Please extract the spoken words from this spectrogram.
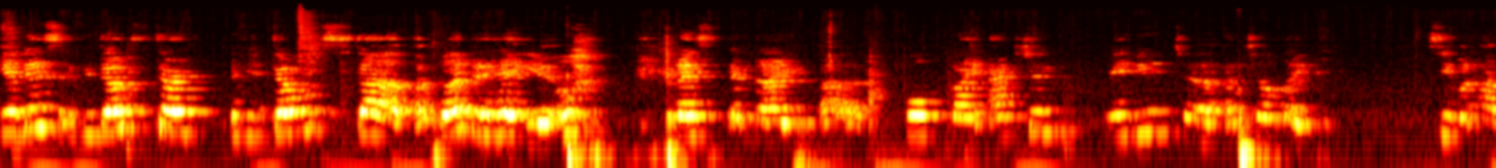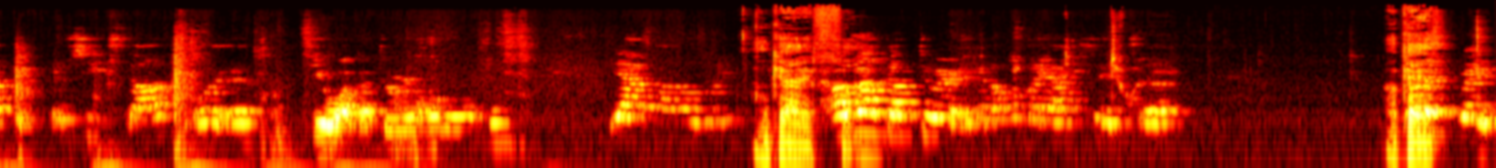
goodness, if you don't start, if you don't stop, I'm going to hit you. and I, and I, uh, hold my action, maybe, to, uh, until, like, see what happens, if she stops, or if, So you walk up to her and hold her action? yeah, probably. Okay. I'll fi- walk up to her, and then I'll hold my action to, Okay. like, right,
